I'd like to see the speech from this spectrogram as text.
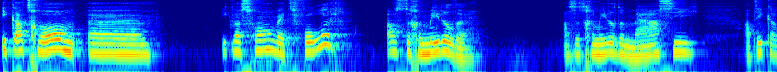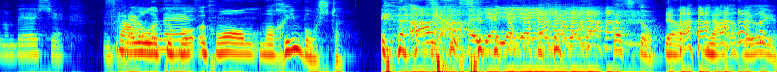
Ik had gewoon... eh, ik was gewoon wat voller als de gemiddelde. Als het gemiddelde Masi had ik al een beetje Vrouwelijke, gewoon... Maar geen borsten. Oh ja. ja, ja, ja, ja, ja, ja, ja. Dat is top. Ja, ja. Dat wil je.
